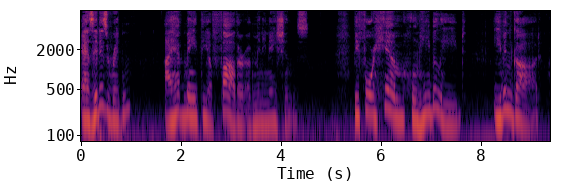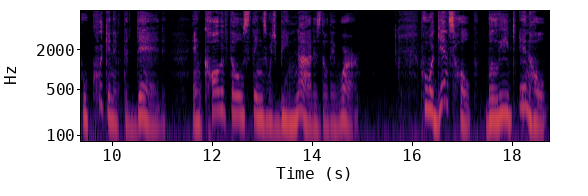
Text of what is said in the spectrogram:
As it is written, I have made thee a father of many nations. Before him whom he believed, even God, who quickeneth the dead, and calleth those things which be not as though they were, who against hope believed in hope,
